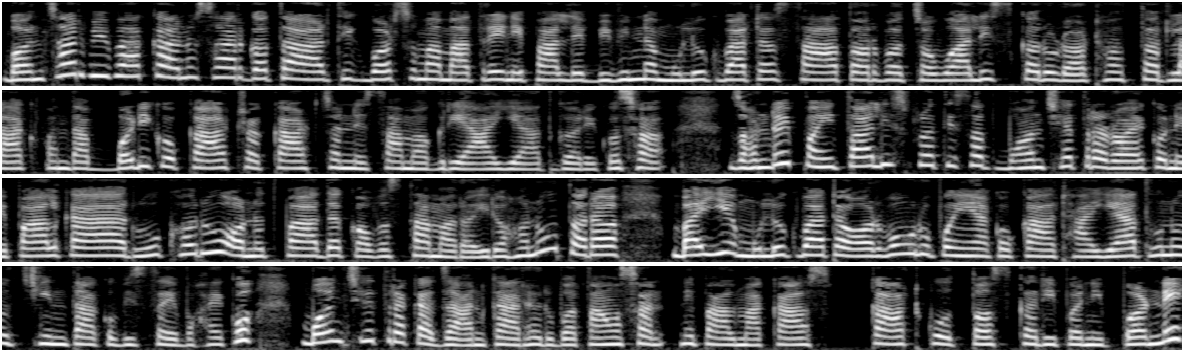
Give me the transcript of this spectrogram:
भन्सार विभागका अनुसार गत आर्थिक वर्षमा मात्रै नेपालले विभिन्न मुलुकबाट सात अर्ब चौवालिस करोड़ अठहत्तर लाख भन्दा बढ़ीको काठ र काठजन्य सामग्री आयात गरेको छ। झण्डै पैंतालिस प्रतिशत वन क्षेत्र रहेको नेपालका रूखहरू अनुत्पादक अवस्थामा रहिरहनु तर बाह्य मुलुकबाट अर्बौं रूपियाँको काठ आयात हुनु चिन्ताको विषय भएको वन क्षेत्रका जानकारहरू बताउँछन्। नेपालमा काठको तस्करी पनि बढ़ने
